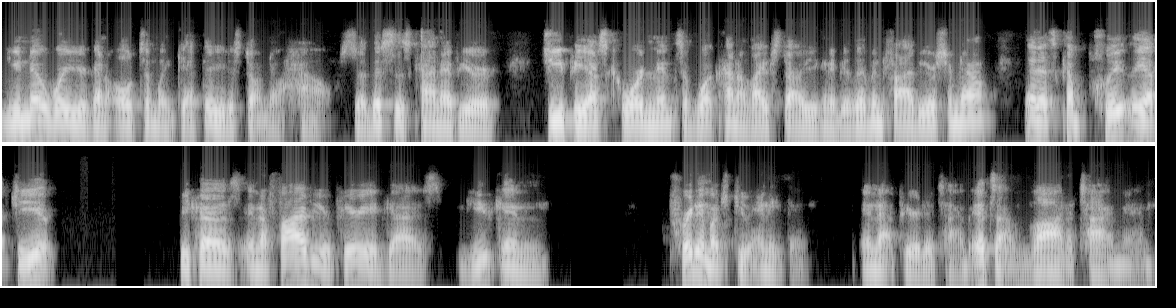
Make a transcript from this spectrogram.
you know where you're going to ultimately get there. You just don't know how. So this is kind of your GPS coordinates of what kind of lifestyle you're going to be living five years from now. And it's completely up to you because in a five year period, guys, you can pretty much do anything in that period of time. It's a lot of time, man.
